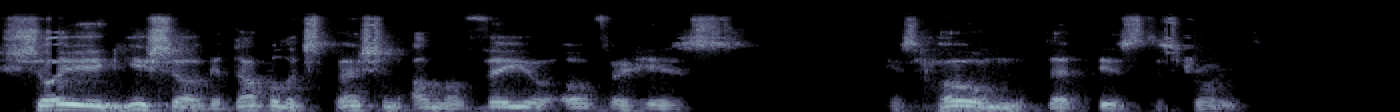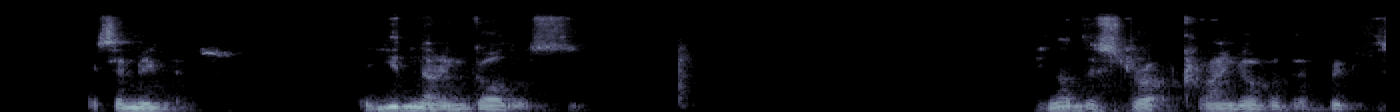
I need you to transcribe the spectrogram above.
Shoyeg Yishag, a double expression, al Maveyo over his, his home that is destroyed. It's a Migdash. The Yidden are in Golus. He's not destroy- crying over the brick, the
